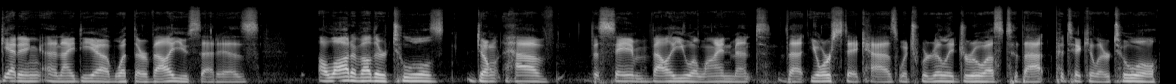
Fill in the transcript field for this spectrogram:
getting an idea of what their value set is. A lot of other tools don't have the same value alignment that YourStake has, which really drew us to that particular tool.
